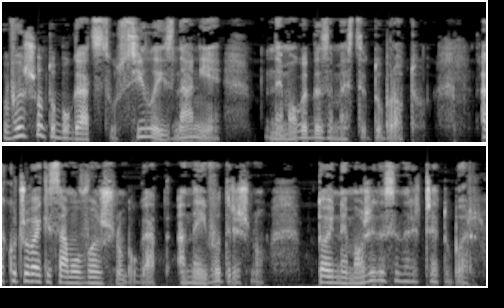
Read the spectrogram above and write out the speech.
Външното богатство, сила и знание не могат да заместят доброто. Ако човек е само външно богат, а не и вътрешно, той не може да се нарече добър.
